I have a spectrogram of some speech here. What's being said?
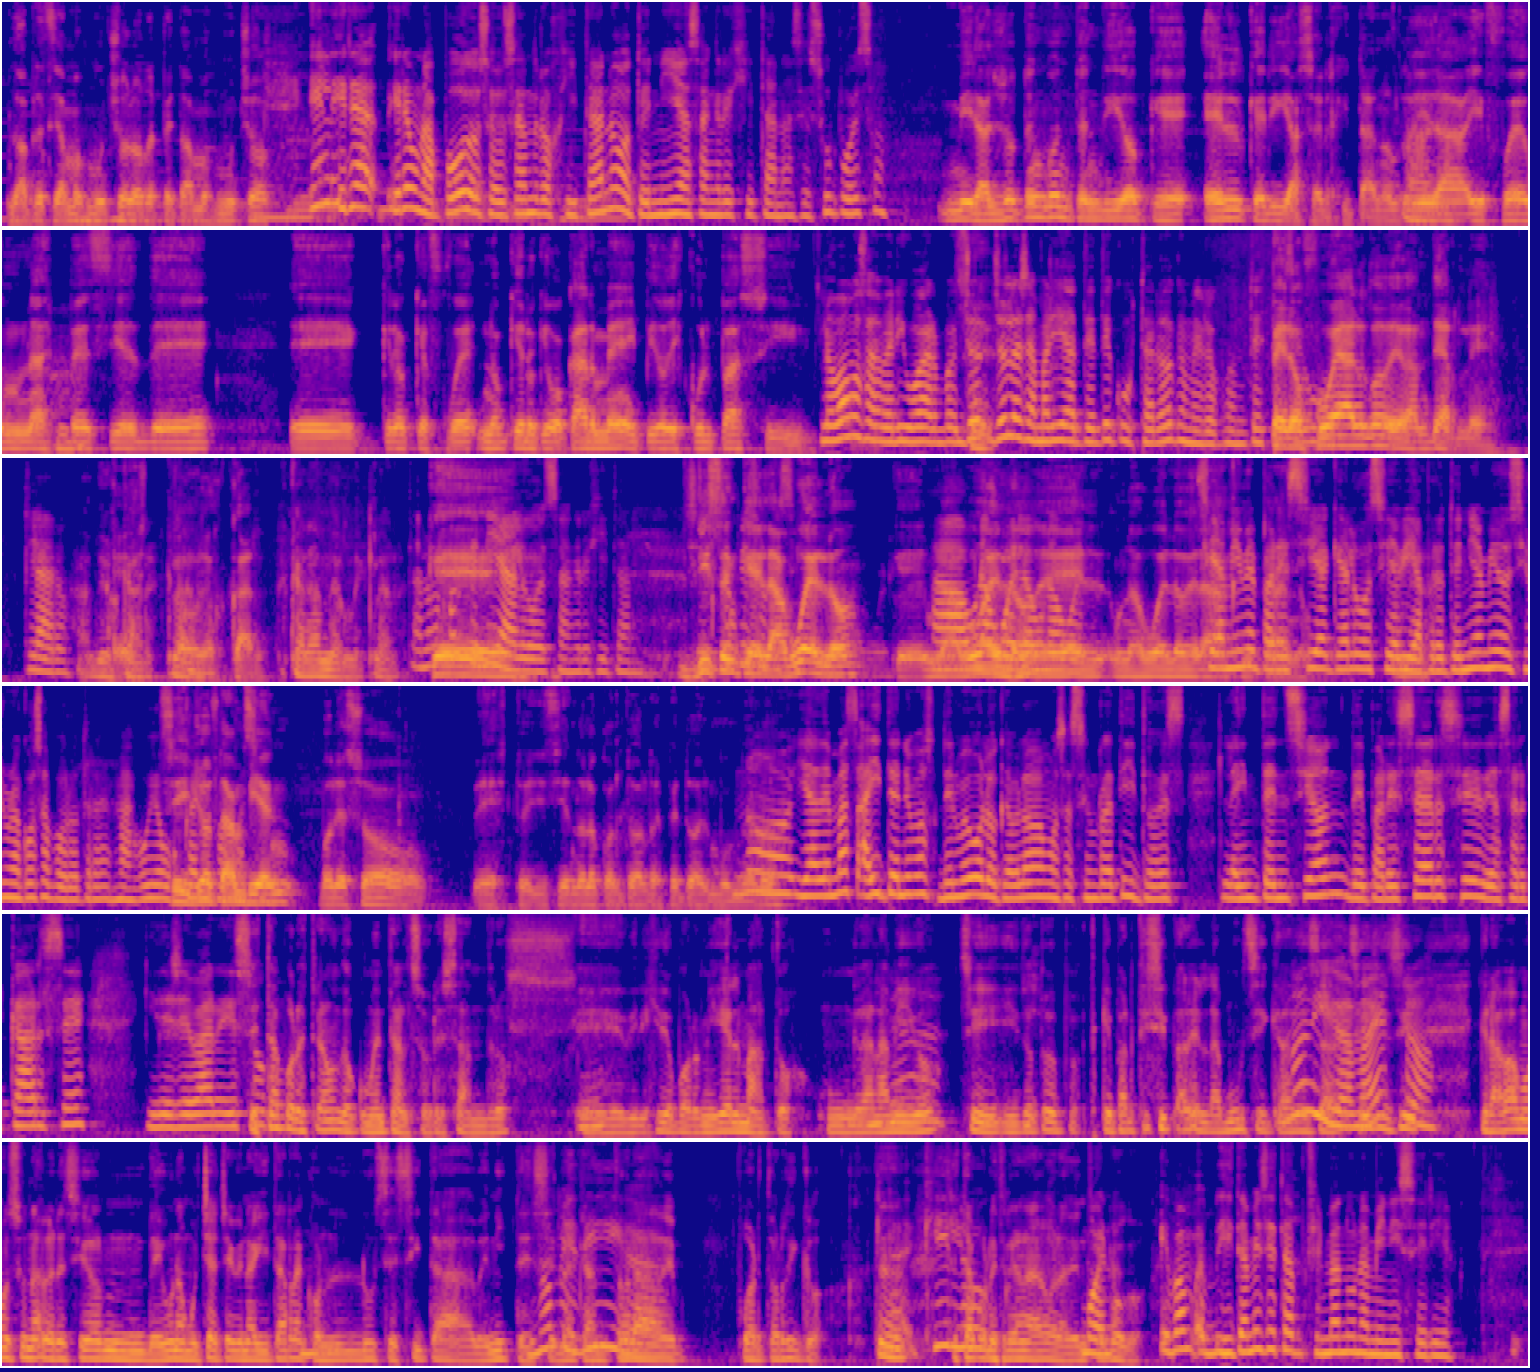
lo apreciamos mucho, lo respetamos mucho. ¿Él era, era un apodo, Sandro Gitano, o tenía sangre gitana? ¿Se supo eso? Mira, yo tengo entendido que él quería ser gitano en realidad y fue una especie de... eh, creo que fue, no quiero equivocarme y pido disculpas si... Lo vamos a averiguar. Yo, Sí. yo la llamaría a Tete Custaró que me lo conteste. Pero seguro. fue algo de Vanderle, Claro. Ah, De Oscar, esto, claro. de Oscar. Oscar Anderle, claro. A lo que- mejor tenía algo de sangre gitana. Sí, Dicen que el abuelo, que un Ah, un abuelo abuelo, de un abuelo. él, un abuelo era Sí, a mí me gitano. parecía que algo sí había, pero tenía miedo de decir una cosa por otra. Es más, voy a buscar Sí, yo información. también, por eso estoy diciéndolo con todo el respeto del mundo. ¿no? No, y además ahí tenemos de nuevo lo que hablábamos hace un ratito, es la intención de parecerse, de acercarse y de llevar eso. Se está con- por estrenar un documental sobre Sandro, eh, dirigido por Miguel Mato, un gran amigo. Sí, y yo tuve que participar en la música. No de esa. diga, Sí, sí, sí. maestro. Grabamos una versión de una muchacha y una guitarra con Lucecita Benítez, No la cantora diga. de Puerto Rico. Qué- qué está por estrenar ahora, dentro bueno, de poco. Y, vamos- y también se está filmando una miniserie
